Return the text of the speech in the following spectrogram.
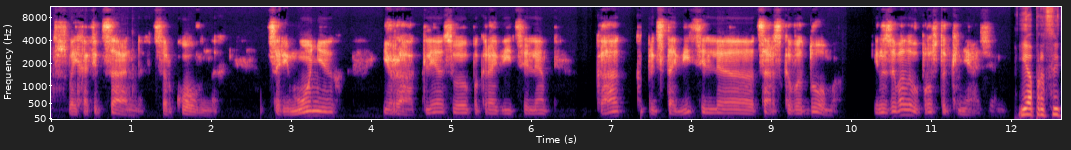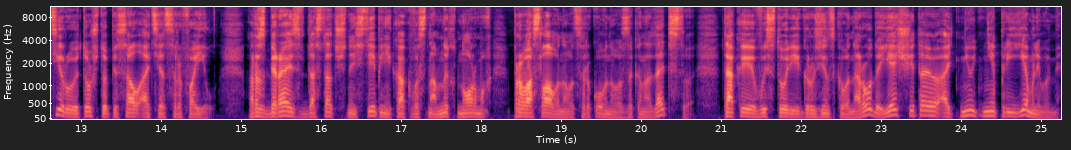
в своих официальных церковных церемониях Ираклия, своего покровителя, как представителя царского дома и называл его просто князем. Я процитирую то, что писал отец Рафаил. Разбираясь в достаточной степени как в основных нормах православного церковного законодательства, так и в истории грузинского народа, я считаю отнюдь неприемлемыми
